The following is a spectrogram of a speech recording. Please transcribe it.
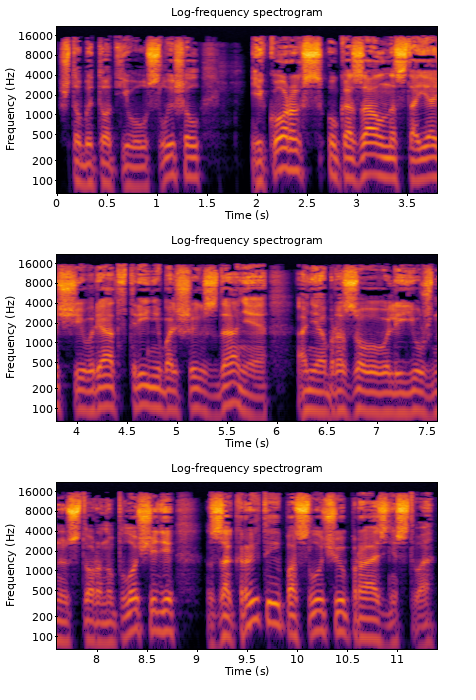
чтобы тот его услышал — и Коракс указал на стоящие в ряд три небольших здания, они образовывали южную сторону площади, закрытые по случаю празднества.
